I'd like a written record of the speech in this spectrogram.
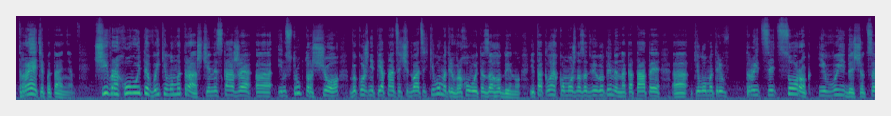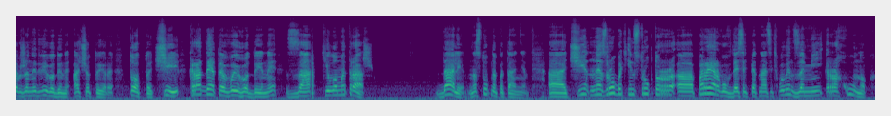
Третє питання. Чи враховуєте ви кілометраж? Чи не скаже е, інструктор, що ви кожні 15 чи 20 кілометрів враховуєте за годину? І так легко можна за 2 години накатати е, кілометрів 30-40 і вийде, що це вже не 2 години, а 4. Тобто, чи крадете ви години за кілометраж? Далі, наступне питання. А, чи не зробить інструктор а, перерву в 10-15 хвилин за мій рахунок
